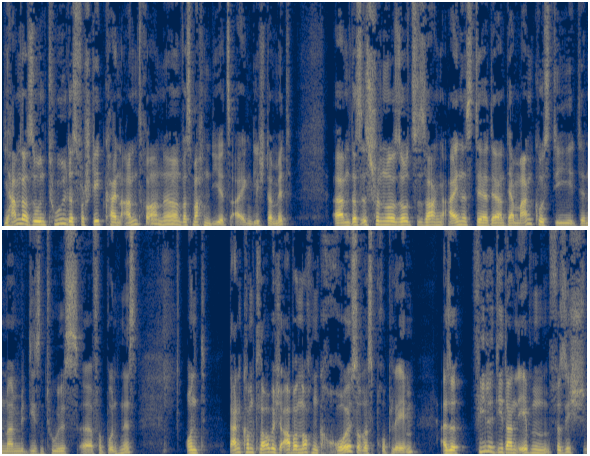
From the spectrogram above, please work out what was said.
Die haben da so ein Tool, das versteht kein anderer, ne? Und was machen die jetzt eigentlich damit? Ähm, das ist schon nur sozusagen eines der, der, der Mankos, die, den man mit diesen Tools äh, verbunden ist. Und dann kommt, glaube ich, aber noch ein größeres Problem. Also viele, die dann eben für sich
